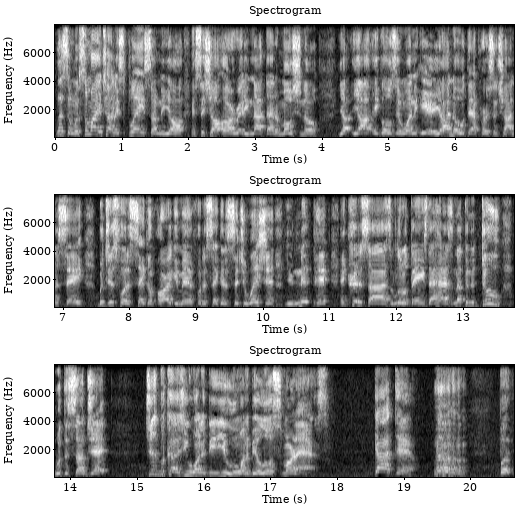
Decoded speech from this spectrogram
listen when somebody trying to explain something to y'all, and since y'all already not that emotional, y'all, y'all it goes in one ear. Y'all know what that person trying to say, but just for the sake of argument, for the sake of the situation, you nitpick and criticize the little things that has nothing to do with the subject, just because you want to be you and want to be a little smart ass. Goddamn. but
